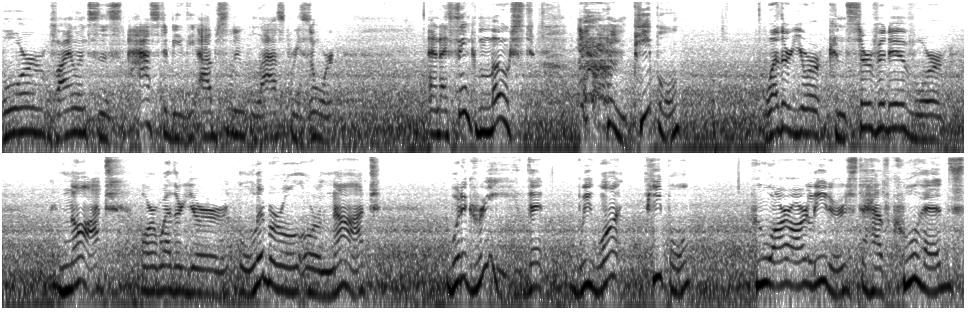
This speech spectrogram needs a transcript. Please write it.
war. Violence is, has to be the absolute last resort. And I think most people, whether you're conservative or not, or whether you're liberal or not, would agree that we want people who are our leaders to have cool heads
